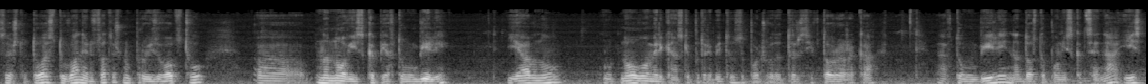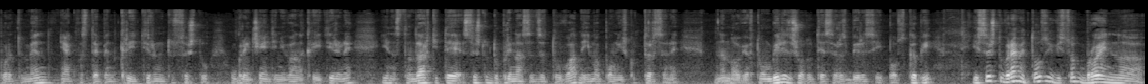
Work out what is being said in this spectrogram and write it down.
също. Тоест това недостатъчно производство а, на нови и скъпи автомобили явно отново американския потребител започва да търси втора ръка автомобили на доста по-ниска цена и според мен в някаква степен кредитирането също, ограничените нива на кредитиране и на стандартите също допринасят за това да има по-низко търсене на нови автомобили, защото те са разбира се и по-скъпи. И в същото време този висок брой на,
